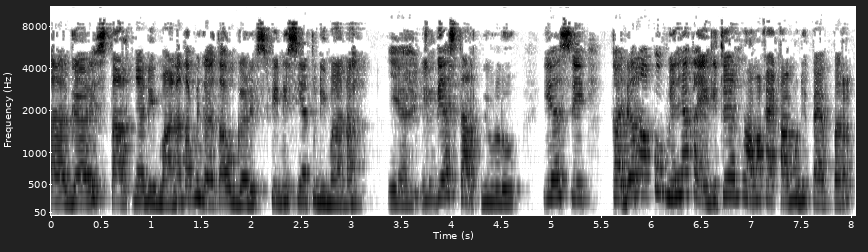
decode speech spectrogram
eh, garis startnya di mana tapi nggak tahu garis finishnya tuh di mana. Iya. Intinya start dulu. Iya sih, kadang aku biasanya kayak gitu yang sama kayak kamu di paper,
